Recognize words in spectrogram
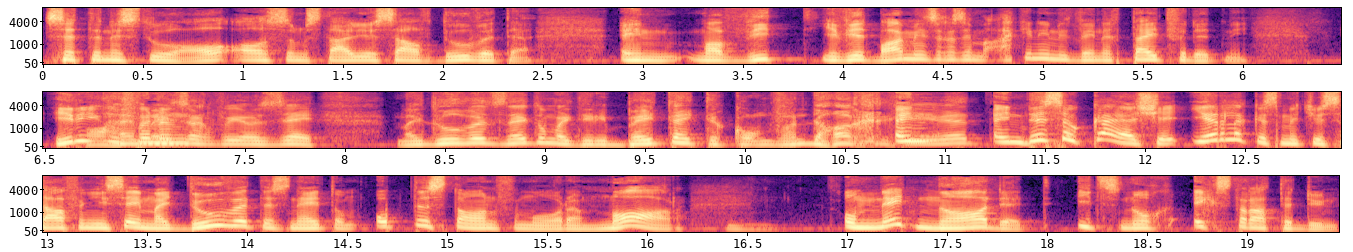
sit in 'n stoel, haal asem, stel jouself doelwitte. En maar wie jy weet baie mense gesê maar ek het nie noodwendig tyd vir dit nie. Hierdie Baie oefening mense vir jou sê, my doelwit is net om uit hierdie bed uit te kom vandag, En jy weet. en dis oukei okay, as jy eerlik is met jouself en jy sê my doelwit is net om op te staan vanmôre, maar om net na dit iets nog ekstra te doen.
